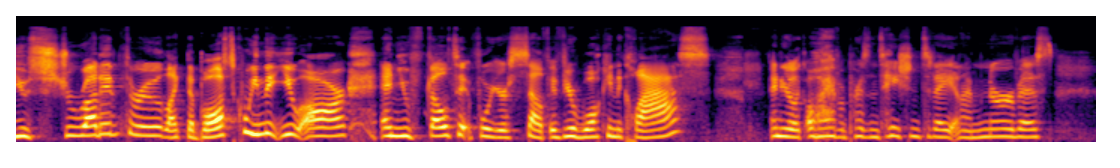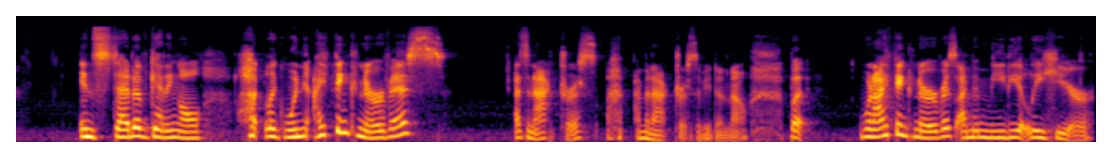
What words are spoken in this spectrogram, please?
You strutted through like the boss queen that you are, and you felt it for yourself. If you're walking to class and you're like, oh, I have a presentation today and I'm nervous, instead of getting all like when I think nervous as an actress, I'm an actress if you didn't know, but when I think nervous, I'm immediately here.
